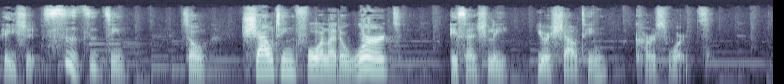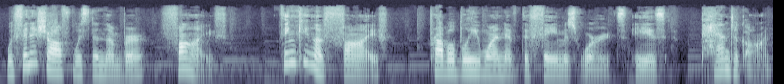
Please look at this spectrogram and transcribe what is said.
可以是四字经. So shouting four-letter words, essentially you're shouting curse words. We finish off with the number five. Thinking of five, probably one of the famous words is pentagon.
